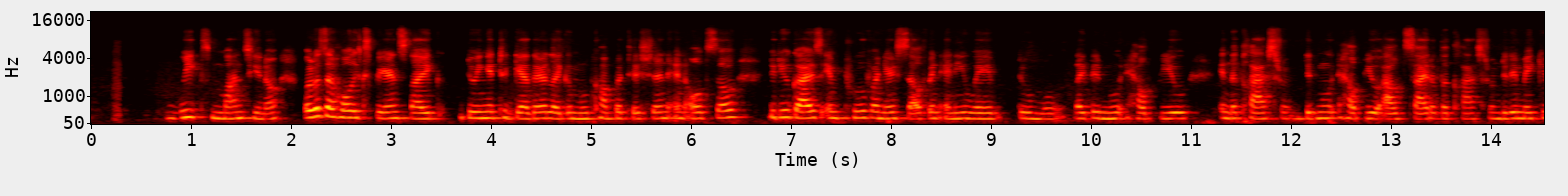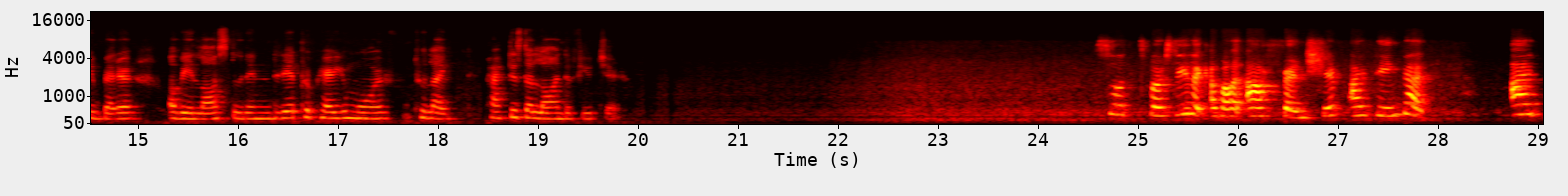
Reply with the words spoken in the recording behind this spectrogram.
weeks, months, you know. What was that whole experience like doing it together, like a moot competition? And also, did you guys improve on yourself in any way through moot? Like, did moot help you in the classroom? Did moot help you outside of the classroom? Did it make you better of a law student? Did it prepare you more to like practice the law in the future? So firstly, like about our friendship, I think that I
